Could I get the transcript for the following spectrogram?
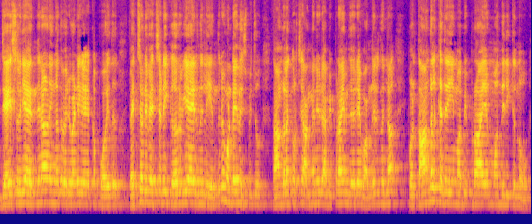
ജയസൂര്യ എന്തിനാണ് ഇങ്ങനത്തെ പരിപാടിയൊക്കെ പോയത്? വെച്ചടി വെച്ചടി കയറുകയായിരുന്നില്ലേ എന്തിനു കൊണ്ടേ നശിപ്പിച്ചു? താങ്കളെക്കുറിച്ച് അങ്ങനെ ഒരു അഭിപ്രായം ഇതുവരെ വന്നിരുന്നില്ല. ഇപ്പോൾ താങ്കൾക്കെതിരെയും അഭിപ്രായം വന്നിരിക്കുന്നു.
